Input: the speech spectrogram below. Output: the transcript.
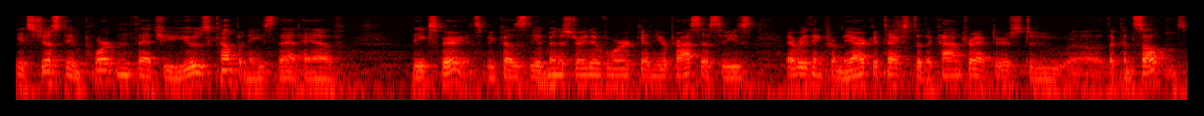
it's just important that you use companies that have the experience because the administrative work and your processes everything from the architects to the contractors to uh, the consultants.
